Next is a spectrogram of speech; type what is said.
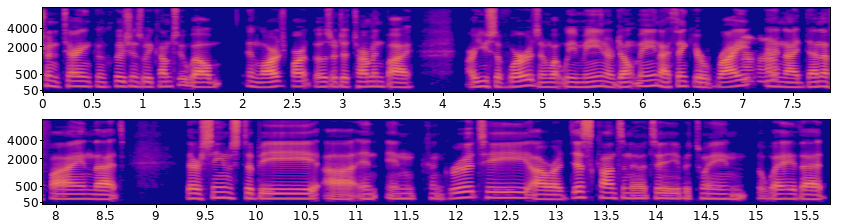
Trinitarian conclusions we come to, well, in large part, those are determined by our use of words and what we mean or don't mean. I think you're right uh-huh. in identifying that there seems to be uh, an incongruity or a discontinuity between the way that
